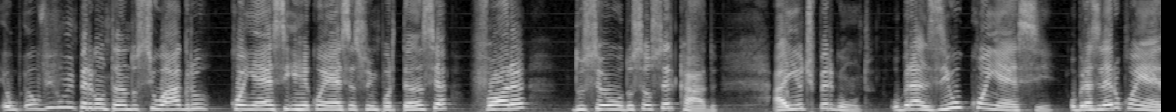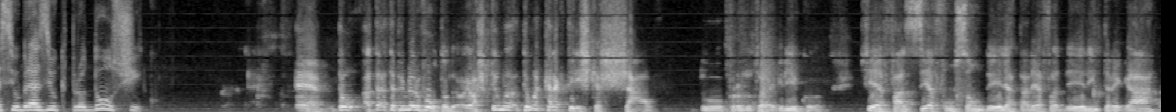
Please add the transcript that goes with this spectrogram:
eu, eu vivo me perguntando se o agro conhece e reconhece a sua importância fora do seu, do seu cercado. Aí eu te pergunto: o Brasil conhece, o brasileiro conhece o Brasil que produz, Chico? É, então, até, até primeiro voltando, eu acho que tem uma, tem uma característica chave do produtor agrícola, que é fazer a função dele, a tarefa dele, entregar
